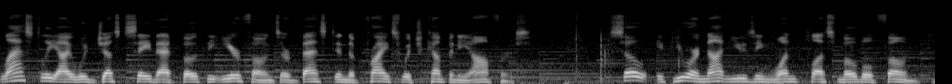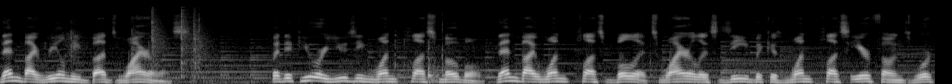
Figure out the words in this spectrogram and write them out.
Lastly I would just say that both the earphones are best in the price which company offers. So, if you are not using OnePlus mobile phone, then buy Realme Buds Wireless. But if you are using OnePlus Mobile, then buy OnePlus Bullets Wireless Z because OnePlus earphones work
